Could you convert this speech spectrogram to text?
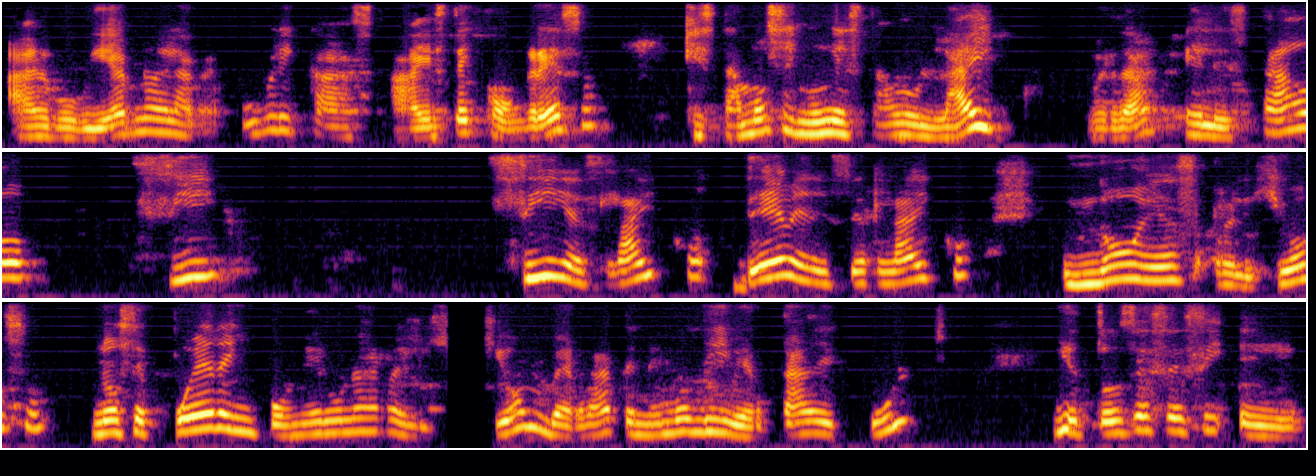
al gobierno de la República, a este Congreso, que estamos en un Estado laico, ¿verdad? El Estado sí, sí es laico, debe de ser laico, no es religioso, no se puede imponer una religión, ¿verdad? Tenemos libertad de culto y entonces es, eh, eh,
